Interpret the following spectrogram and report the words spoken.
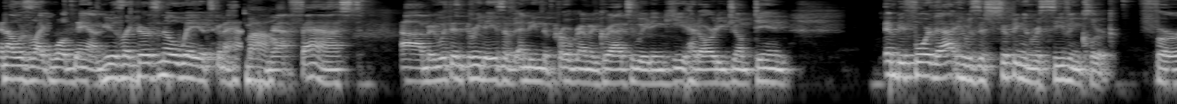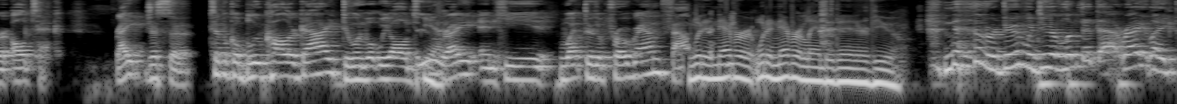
And I was like, well, damn. He was like, there's no way it's going to happen wow. that fast. Um, and within three days of ending the program and graduating, he had already jumped in. And before that, he was a shipping and receiving clerk for Alltech, right? Just a typical blue collar guy doing what we all do, yeah. right? And he went through the program, found would have never would have never landed an interview. Never, dude. Would you have looked at that, right? Like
